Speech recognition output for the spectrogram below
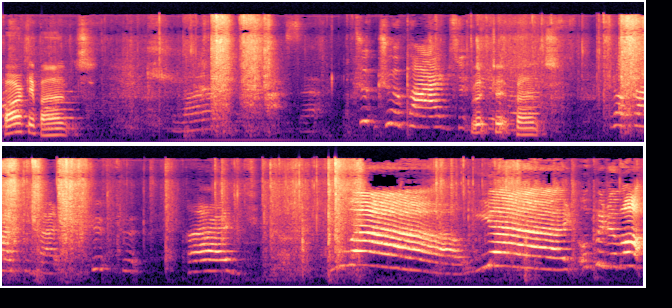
Party pants. That's it. Toot pants. Toot Root toot pants. Pants, pants. Toot pants. Wow! Yay! Open them up.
